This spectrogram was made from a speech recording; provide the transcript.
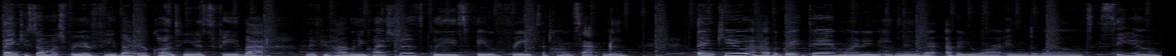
Thank you so much for your feedback, your continuous feedback. And if you have any questions, please feel free to contact me. Thank you and have a great day, morning, evening, wherever you are in the world. See you.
